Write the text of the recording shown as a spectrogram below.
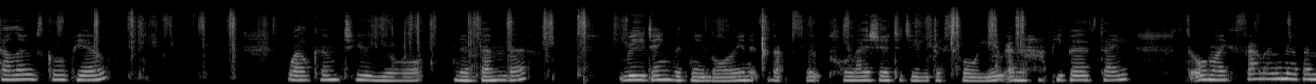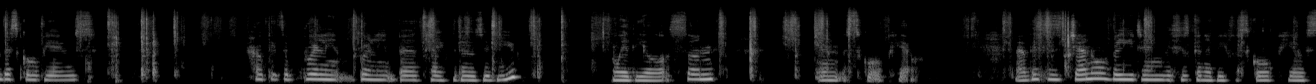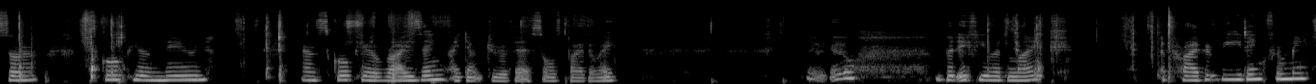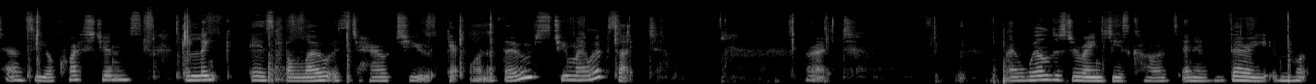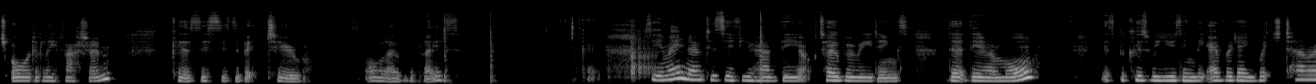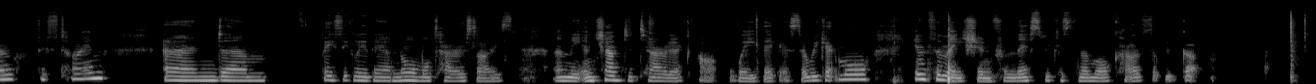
Hello, Scorpio. Welcome to your November reading with me, Lorien, and It's an absolute pleasure to do this for you, and a happy birthday to all my fellow November Scorpios. Hope it's a brilliant, brilliant birthday for those of you with your sun in Scorpio. Now, this is general reading. This is going to be for Scorpio Sun, Scorpio Moon, and Scorpio rising. I don't do reversals, by the way. There we go. But if you would like a private reading from me to answer your questions, the link is below as to how to get one of those to my website. Right. I will just arrange these cards in a very much orderly fashion because this is a bit too all over the place. Okay, so you may notice if you have the October readings that there are more. It's because we're using the Everyday Witch Tarot this time, and um, basically they are normal tarot size, and the Enchanted Tarot deck are way bigger. So we get more information from this because of the more cards that we've got.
